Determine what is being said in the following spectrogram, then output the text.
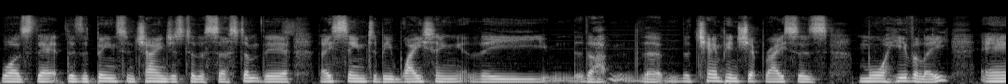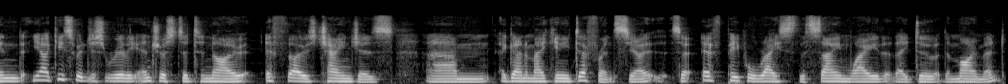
was that there's been some changes to the system. There, they seem to be weighting the the the, the championship races more heavily, and yeah, I guess we're just really interested to know if those changes um, are going to make any difference. You know, so if people race the same way that they do at the moment,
